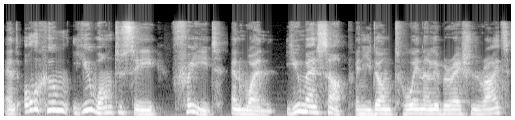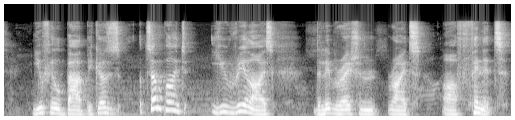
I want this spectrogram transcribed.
And all of whom you want to see freed. And when you mess up and you don't win a liberation rite, you feel bad because at some point you realize the liberation rites are finite.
